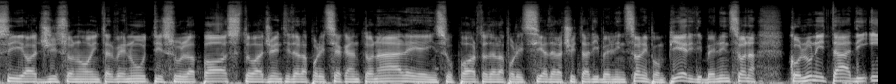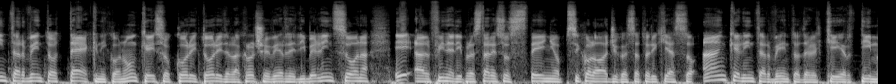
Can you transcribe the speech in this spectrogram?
soccorsi sì, oggi sono intervenuti sul posto agenti della polizia cantonale in supporto della polizia della città di Bellinzona, i pompieri di Bellinzona, con l'unità di intervento tecnico, nonché i soccorritori della Croce Verde di Bellinzona e al fine di prestare sostegno psicologico è stato richiesto anche l'intervento del Care Team.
